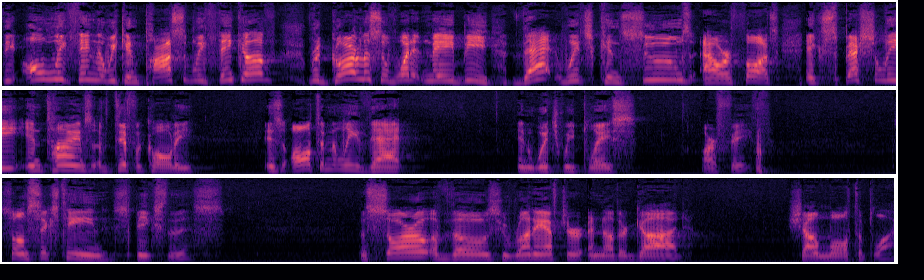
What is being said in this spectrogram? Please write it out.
the only thing that we can possibly think of regardless of what it may be, that which consumes our thoughts, especially in times of difficulty, is ultimately that in which we place our faith. Psalm 16 speaks to this. The sorrow of those who run after another God shall multiply.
